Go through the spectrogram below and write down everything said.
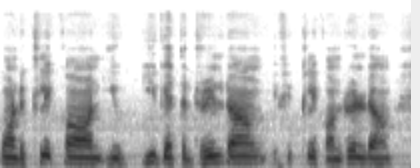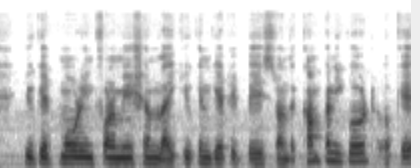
want to click on you you get the drill down. If you click on drill down you get more information like you can get it based on the company code okay?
